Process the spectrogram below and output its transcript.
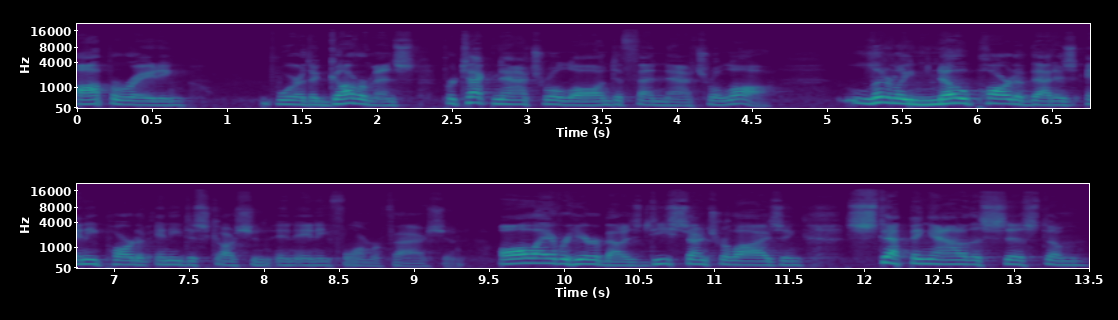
operating where the governments protect natural law and defend natural law. Literally, no part of that is any part of any discussion in any form or fashion. All I ever hear about is decentralizing, stepping out of the system,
